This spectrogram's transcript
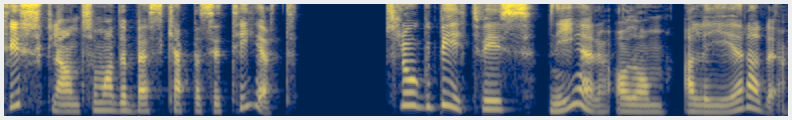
Tyskland som hade bäst kapacitet slog bitvis ner av de allierade.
